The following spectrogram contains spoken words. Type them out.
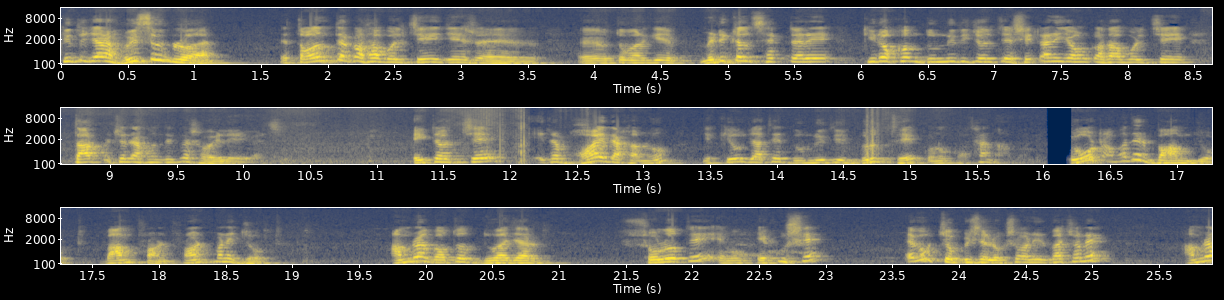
কিন্তু যারা হুইসেল ব্লোয়ার তদন্তের কথা বলছে যে তোমার গিয়ে মেডিকেল সেক্টরে কীরকম দুর্নীতি চলছে সেটা নিয়ে যখন কথা বলছে, তার পেছনে এখন দেখবে সবাই লেগে গেছে। এইটা হচ্ছে, এটা ভয় দেখানো যে কেউ যাতে দুর্নীতির বিরুদ্ধে কোনো কথা না বলে। জোট আমাদের বাম জোট, বাম ফ্রন্ট ফ্রন্ট মানে জোট। আমরা গত দু হাজার ষোলোতে এবং একুশে এবং চব্বিশে লোকসভা নির্বাচনে আমরা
